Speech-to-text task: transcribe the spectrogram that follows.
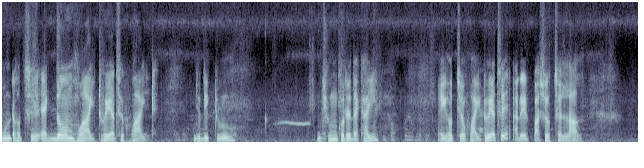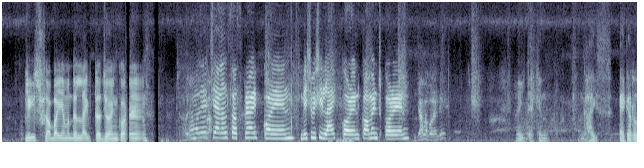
মুনটা হচ্ছে একদম হোয়াইট হয়ে আছে হোয়াইট যদি একটু ঝুম করে দেখাই এই হচ্ছে হোয়াইট হয়ে আছে আর এর পাশে হচ্ছে লাল। প্লিজ সবাই আমাদের লাইভটা জয়েন করেন। আমাদের চ্যানেল সাবস্ক্রাইব করেন বেশি বেশি লাইক করেন কমেন্ট করেন। এই দেখেন গাইস এগারো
